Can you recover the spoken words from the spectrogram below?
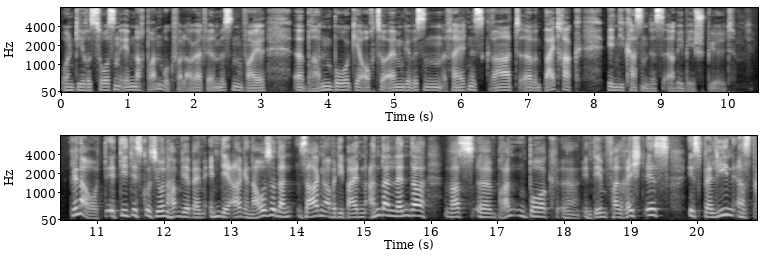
und die Ressourcen eben nach Brandenburg verlagert werden müssen, weil äh, Brandenburg ja auch zu einem gewissen Verhältnisgrad äh, Beitrag in die Kassen des RBB spült. Genau, die Diskussion haben wir beim MDR genauso. Dann sagen aber die beiden anderen Länder, was äh, Brandenburg äh, in dem Fall recht ist, ist Berlin erst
